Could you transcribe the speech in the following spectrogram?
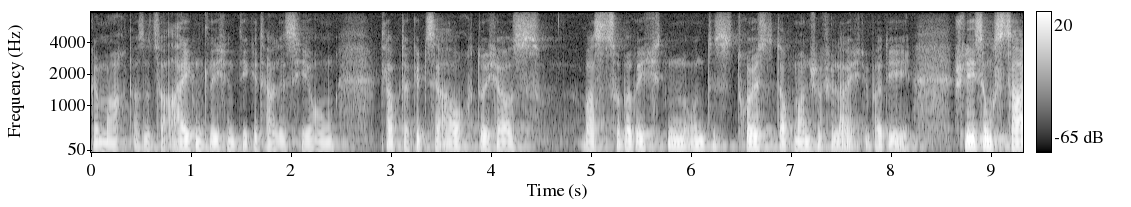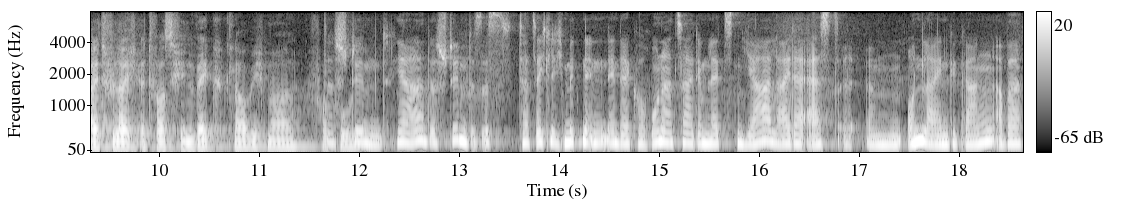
gemacht, also zur eigentlichen Digitalisierung. Ich glaube, da gibt es ja auch durchaus was zu berichten und es tröstet auch manche vielleicht über die Schließungszeit vielleicht etwas hinweg, glaube ich mal. Frau das Kuhn. stimmt, ja, das stimmt. Es ist tatsächlich mitten in, in der Corona-Zeit im letzten Jahr leider erst ähm, online gegangen, aber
